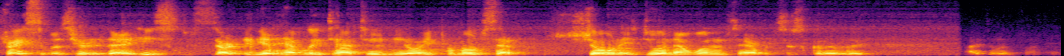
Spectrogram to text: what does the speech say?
Tracy was here today. He's starting to get heavily tattooed. You know, he promotes that show and he's doing that one in San Francisco and everything. I told him, "Fuck it,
